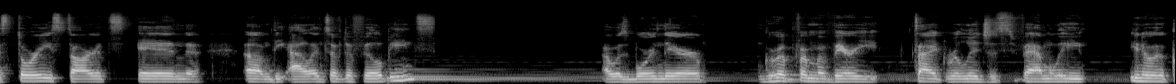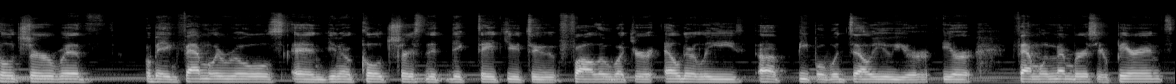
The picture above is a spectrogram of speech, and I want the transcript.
story starts in um, the islands of the Philippines. I was born there, grew up from a very tight religious family. You know, the culture with obeying family rules and, you know, cultures that dictate you to follow what your elderly uh, people would tell you, your, your family members, your parents.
